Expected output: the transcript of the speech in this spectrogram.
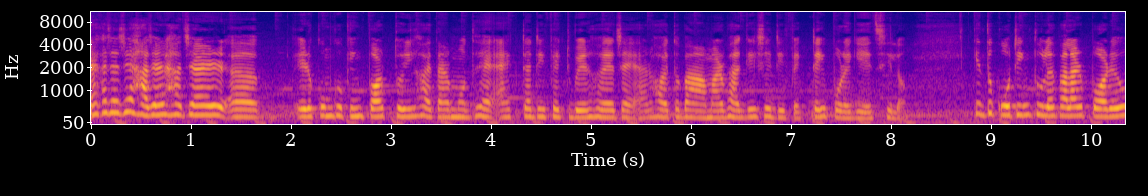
দেখা যায় যে হাজার হাজার এরকম কুকিং পট তৈরি হয়, তার মধ্যে একটা ডিফেক্ট বের হয়ে যায় আর হয়তো বা আমার ভাগ্যে সেই ডিফেক্টটাই পড়ে গিয়েছিল। কিন্তু কোটিং তুলে ফেলার পরেও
